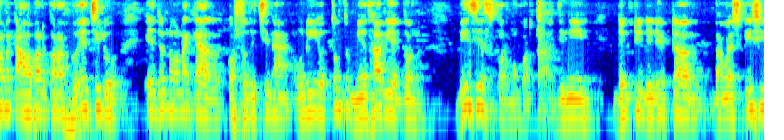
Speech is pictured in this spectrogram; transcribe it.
অনেক আহ্বান করা হয়েছিল। এজন্য ওনাকে আর কষ্ট দিচ্ছি না। উনি অত্যন্ত মেধাবী একজন বিসিএস কর্মকর্তা, যিনি ডেপুটি ডিরেক্টর বাংলাদেশ কৃষি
